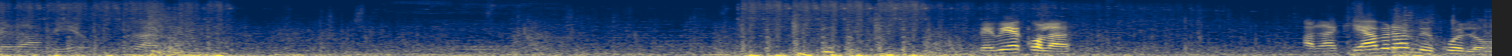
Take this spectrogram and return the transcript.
Me da mío, claro. Me voy a colar A la que abra me cuelo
